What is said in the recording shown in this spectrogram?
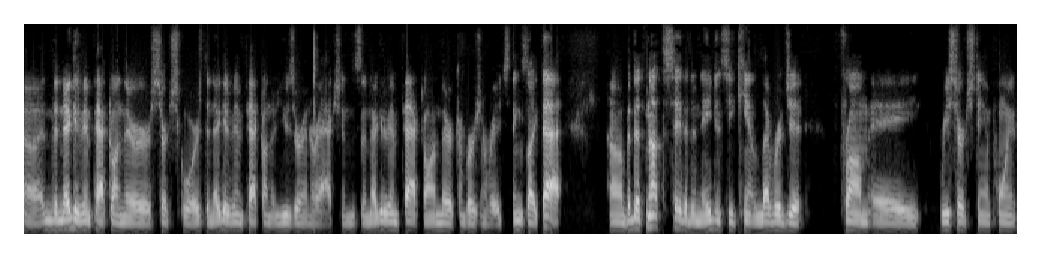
uh, the negative impact on their search scores, the negative impact on their user interactions, the negative impact on their conversion rates, things like that. Um, but that's not to say that an agency can't leverage it from a research standpoint,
